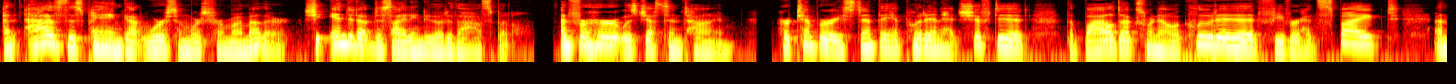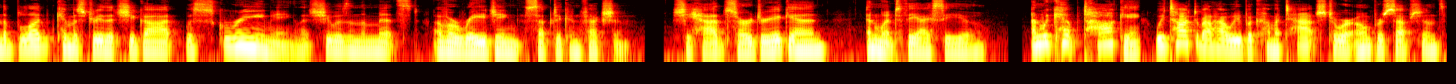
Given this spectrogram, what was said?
And as this pain got worse and worse for my mother, she ended up deciding to go to the hospital. And for her, it was just in time. Her temporary stent they had put in had shifted, the bile ducts were now occluded, fever had spiked, and the blood chemistry that she got was screaming that she was in the midst of a raging septic infection. She had surgery again and went to the ICU. And we kept talking. We talked about how we become attached to our own perceptions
